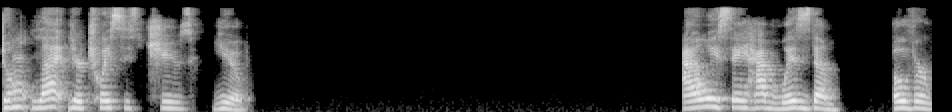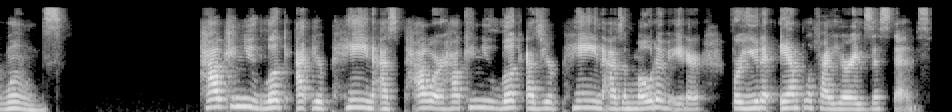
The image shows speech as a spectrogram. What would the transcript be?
Don't let your choices choose you. I always say, have wisdom over wounds. How can you look at your pain as power? How can you look as your pain as a motivator for you to amplify your existence?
